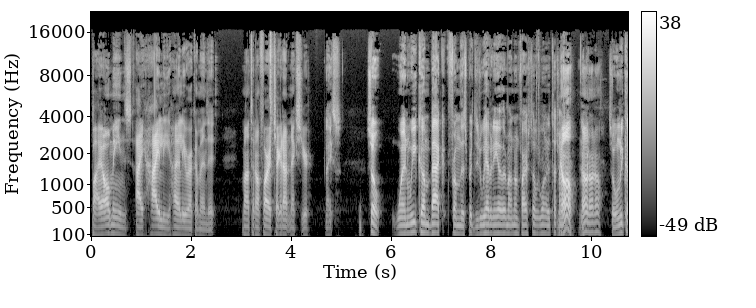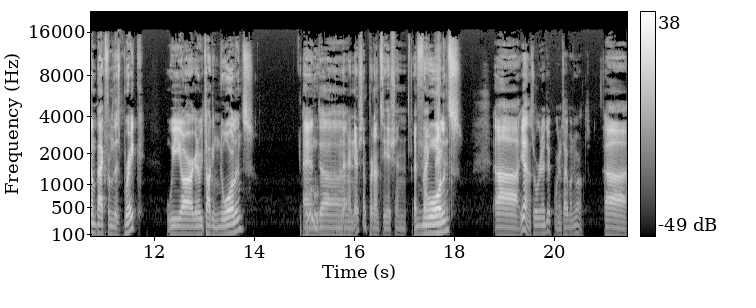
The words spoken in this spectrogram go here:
by all means, I highly highly recommend it. Mountain on Fire, check it out next year. Nice. So when we come back from this break, did we have any other Mountain on Fire stuff we wanted to touch on? No, no, no, no. So when we come back from this break, we are going to be talking New Orleans and Ooh. uh, and there's some pronunciation. effect New there. Orleans. Uh, yeah, that's what we're going to do. We're going to talk about New Orleans. Uh,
